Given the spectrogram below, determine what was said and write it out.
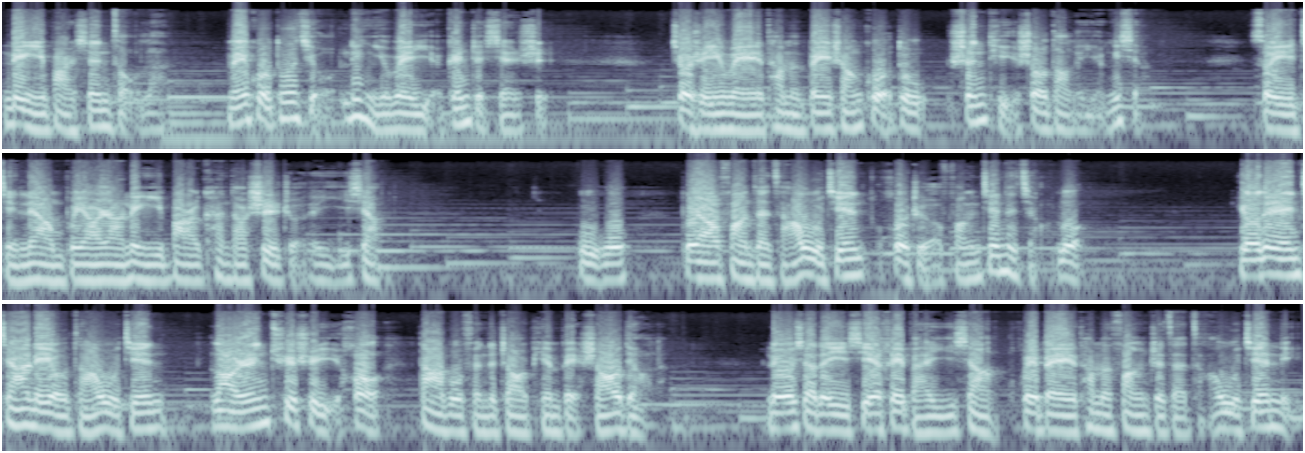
另一半先走了，没过多久，另一位也跟着先逝，就是因为他们悲伤过度，身体受到了影响，所以尽量不要让另一半看到逝者的遗像。五，不要放在杂物间或者房间的角落。有的人家里有杂物间，老人去世以后。大部分的照片被烧掉了，留下的一些黑白遗像会被他们放置在杂物间里，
